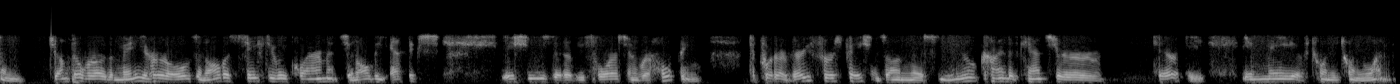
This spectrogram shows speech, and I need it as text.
and jumped over all the many hurdles and all the safety requirements and all the ethics issues that are before us, and we're hoping to put our very first patients on this new kind of cancer therapy in May of 2021.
